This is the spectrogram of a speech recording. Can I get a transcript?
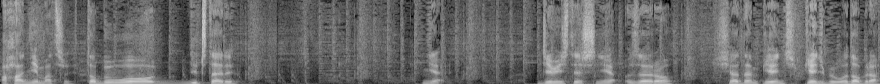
Aha, nie ma trzy. To było nie, cztery. Nie. Dziewięć też nie. Zero. Siedem, pięć. Pięć było, dobra.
